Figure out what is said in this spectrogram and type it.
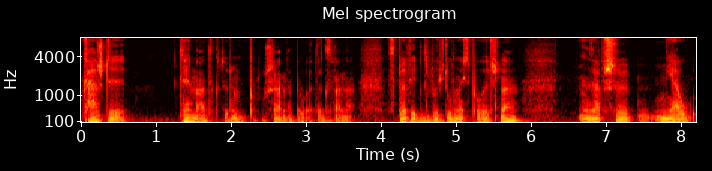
każdy temat, którym poruszana była tak zwana sprawiedliwość, równość społeczna, zawsze miał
